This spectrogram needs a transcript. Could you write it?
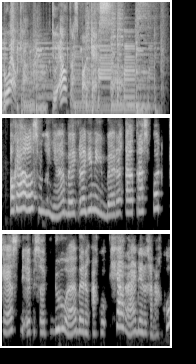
and welcome to Eltras Podcast. Oke, halo semuanya. Balik lagi nih bareng Eltras Podcast di episode 2 bareng aku Syara dan rekan aku.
